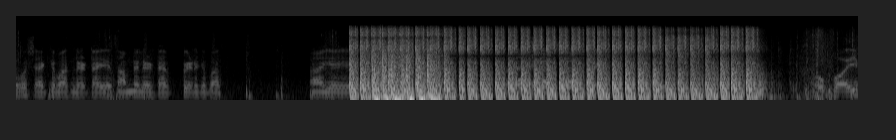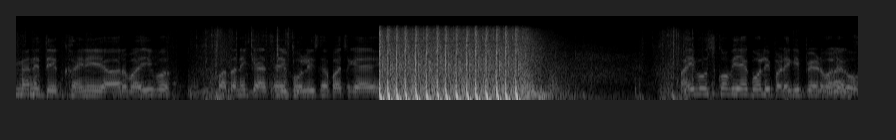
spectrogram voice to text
देखो शैक के पास लेटा है ये सामने लेटा है पेड़ के पास। हाँ ये ये। ओ भाई मैंने देखा ही नहीं यार भाई वो पता नहीं कैसे गोली से बच गए। भाई वो उसको भी एक गोली पड़ेगी पेड़ वाले को।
